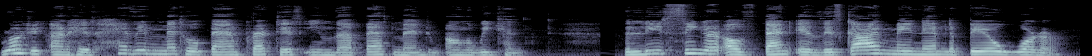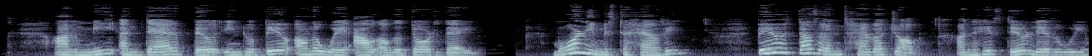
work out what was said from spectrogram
Roderick and his heavy metal band practice in the basement on the weekend. The lead singer of band is this guy named Bill Walter. And me and Dad built into Bill on the way out of the door today. Morning, Mr. Heffley. Bill doesn't have a job, and he still lives with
